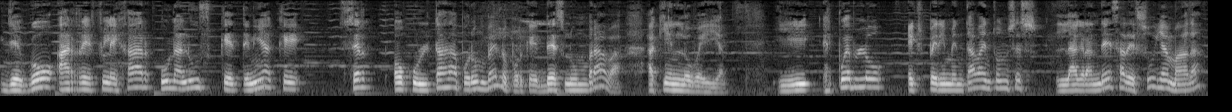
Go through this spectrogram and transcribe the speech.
llegó a reflejar una luz que tenía que ser ocultada por un velo porque deslumbraba a quien lo veía. Y el pueblo experimentaba entonces la grandeza de su llamada,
